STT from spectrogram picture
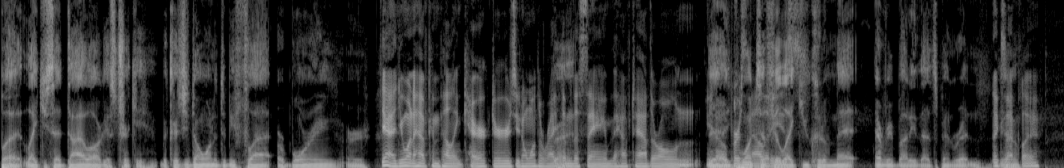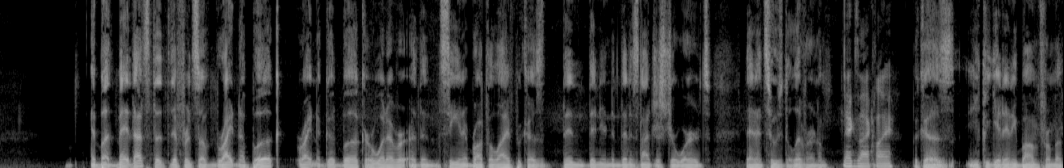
But like you said, dialogue is tricky because you don't want it to be flat or boring or Yeah, and you want to have compelling characters. You don't want to write them the same. They have to have their own, you yeah, know, you want to feel like you could have met everybody that's been written. you know? exactly. But ma- that's the difference of writing a book, writing a good book or whatever, or then seeing it brought to life because then then you're then it's not just your words, then it's who's delivering them. Exactly. because you could get any bum from a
